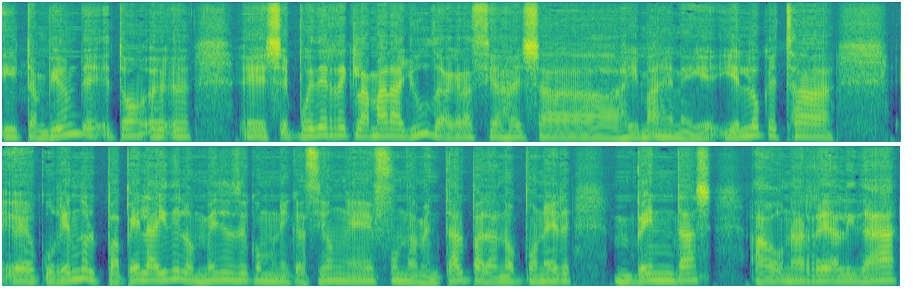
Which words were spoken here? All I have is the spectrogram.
y, también eh, eh, se puede reclamar ayuda gracias a esas imágenes y, es lo que está eh, ocurriendo. El papel ahí de los medios de comunicación es fundamental para no poner vendas a una realidad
